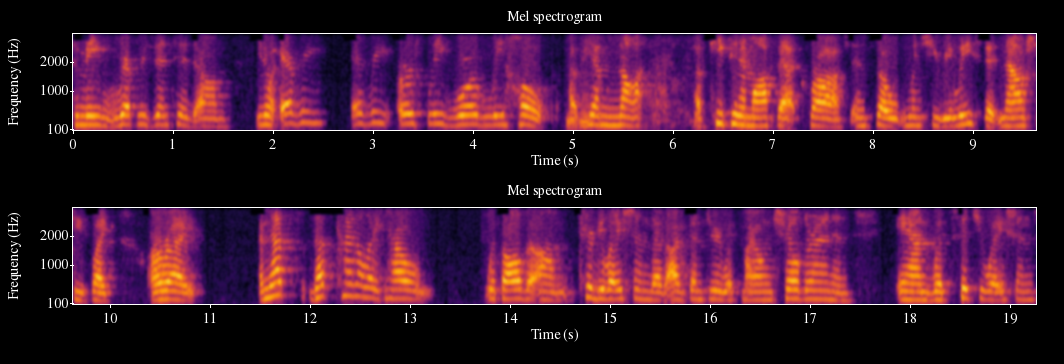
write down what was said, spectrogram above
to me represented um, you know every every earthly, worldly hope of mm-hmm. him not of keeping him off that cross. And so when she released it, now she's like, all right. And that's that's kind of like how with all the um tribulation that I've been through with my own children and and with situations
